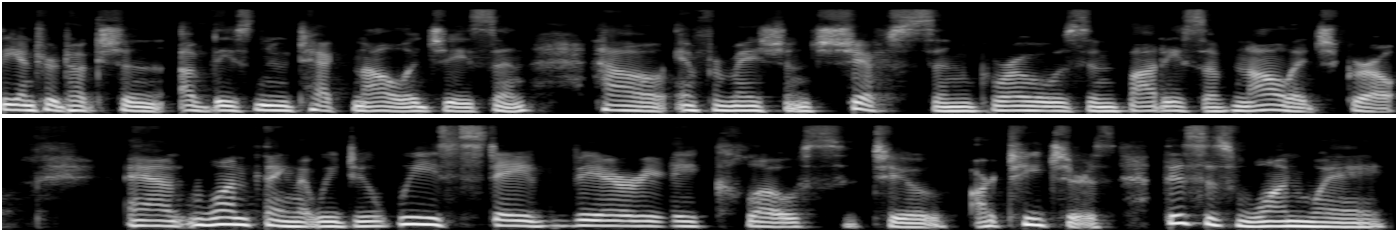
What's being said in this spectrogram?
the introduction of these new technologies and how information shifts and grows and bodies of knowledge grow. And one thing that we do we stay very close to our teachers. This is one way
